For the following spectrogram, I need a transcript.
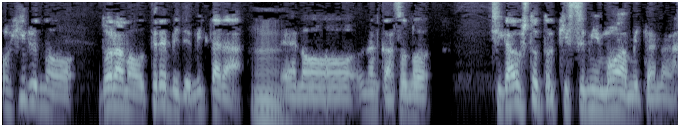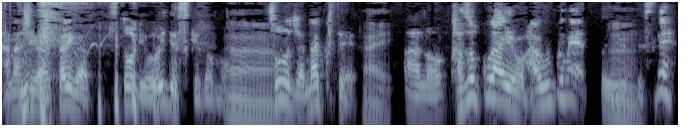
お昼のドラマをテレビで見たら、うんあの、なんかその、違う人とキスミモアみたいな話があったりがストーリー多いですけども、うんそうじゃなくて、はいあの、家族愛を育めというですね、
